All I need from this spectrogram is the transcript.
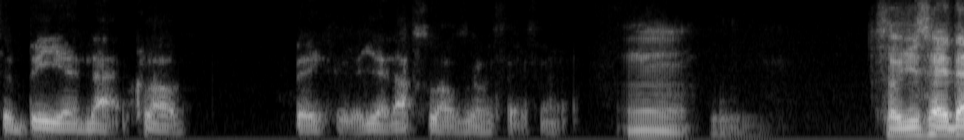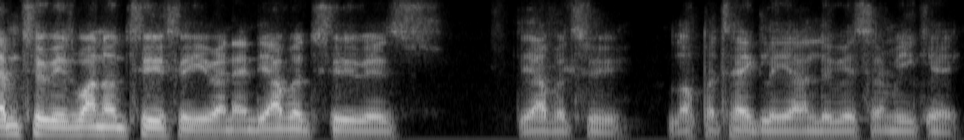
to be in that club. Basically, yeah, that's what I was going to say. Mm. So you say them two is one on two for you, and then the other two is the other two, Lopetegui and Luis Enrique.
